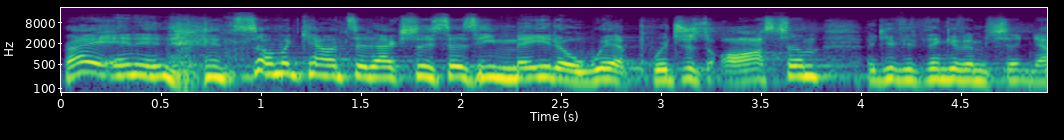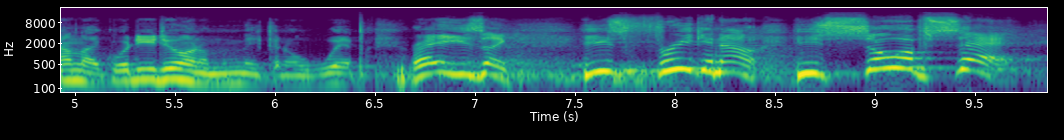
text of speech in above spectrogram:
Right? And in, in some accounts, it actually says he made a whip, which is awesome. Like if you think of him sitting down, like, what are you doing? I'm making a whip. Right? He's like, he's freaking out. He's so upset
